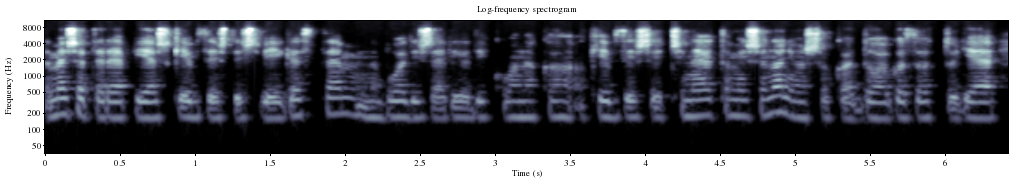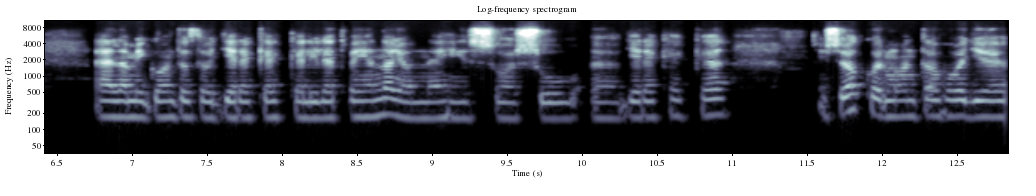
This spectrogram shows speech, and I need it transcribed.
a meseterápiás képzést is végeztem, a Boldizsár Ildikónak a képzését csináltam, és ő nagyon sokat dolgozott ugye állami gondozott gyerekekkel, illetve ilyen nagyon nehéz sorsú gyerekekkel, és ő akkor mondta, hogy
